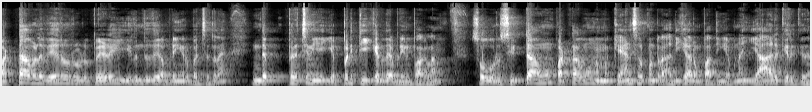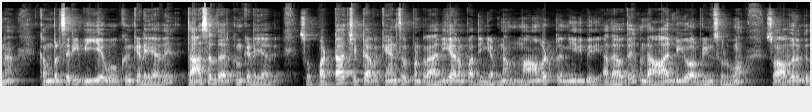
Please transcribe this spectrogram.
பட்டாவில் வேறொரு பேர் இருந்தது அப்படிங்கிற பட்சத்தில் இந்த பிரச்சனையை எப்படி தீர்க்கிறது அப்படின்னு பார்க்கலாம். ஸோ ஒரு சிட்டாவும் பட்டாவும் நம்ம கேன்சல் பண்ணுற அதிகாரம் பார்த்தீங்க அப்படின்னா யாருக்கு இருக்குதுன்னா கம்பல்சரி விஏஓக்கும் கிடையாது தாசில்தாருக்கும் கிடையாது. ஸோ பட்டா சிட்டாவை கேன்சல் பண்ணுற அதிகாரம் பார்த்திங்க அப்படின்னா மாவட்ட நீதிபதி அதாவது அந்த ஆர்டிஓ அப்படின்னு சொல்லுவோம். ஸோ அவருக்கு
